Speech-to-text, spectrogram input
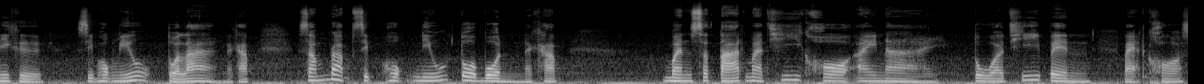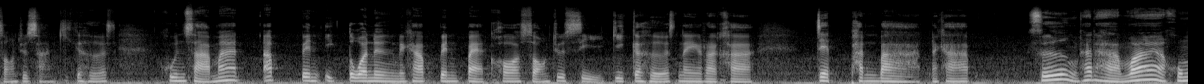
นี่คือ 16 นิ้วตัวล่างนะครับสำหรับ 16 นิ้วตัวบนนะครับ มันสตาร์ทมาที่ Core i9 ตัวที่เป็น 8 Core 2.3 GHz คุณสามารถอัพเป็นอีกตัวหนึ่งนะครับ เป็น 8 Core 2.4 GHz ในราคา 7,000 บาทนะครับ ซึ่งถ้าถามว่าคุ้ม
